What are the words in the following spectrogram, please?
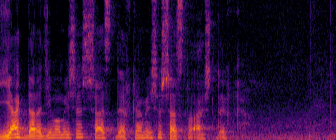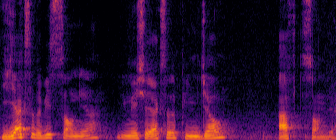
یک درجه ما میشه 60 دقیقه میشه 68 دقیقه. 120 ثانیه میشه 157 ثانیه.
